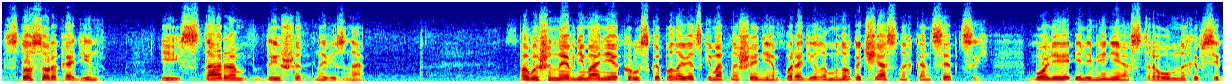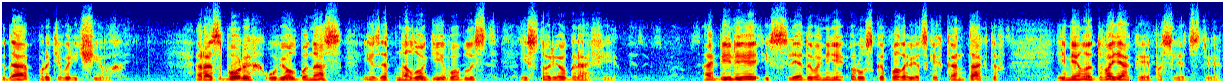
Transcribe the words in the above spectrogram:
141. И старом дышит новизна. Повышенное внимание к русско-половецким отношениям породило много частных концепций, более или менее остроумных и всегда противоречивых. Разбор их увел бы нас из этнологии в область историографии. Обилие исследований русско-половецких контактов имело двоякое последствие.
